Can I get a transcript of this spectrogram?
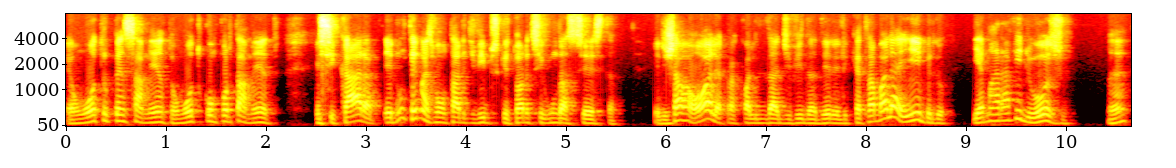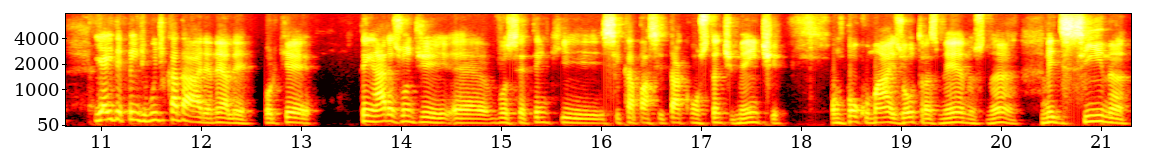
é um outro pensamento, é um outro comportamento. Esse cara, ele não tem mais vontade de vir para o escritório de segunda a sexta. Ele já olha para a qualidade de vida dele, ele quer trabalhar híbrido, e é maravilhoso. Né? E aí depende muito de cada área, né, Ale? Porque tem áreas onde é, você tem que se capacitar constantemente, um pouco mais, outras menos, né? Medicina,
